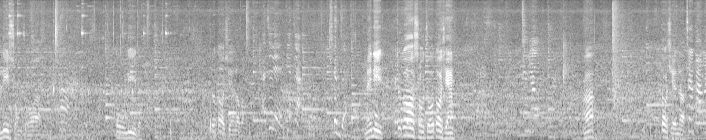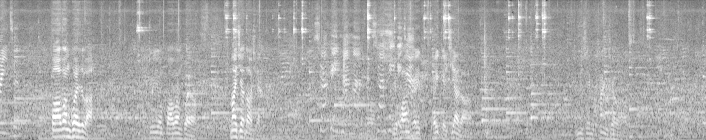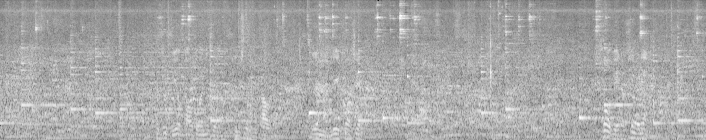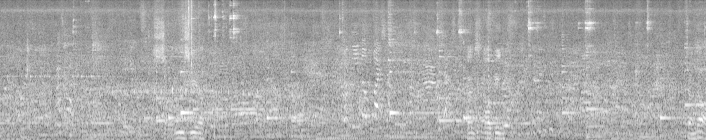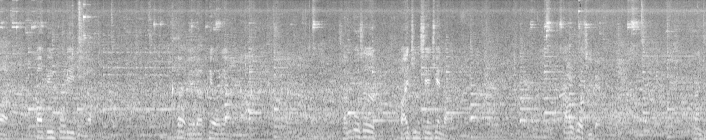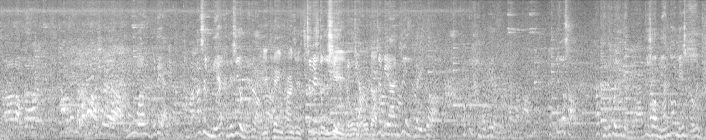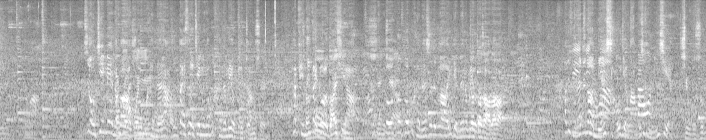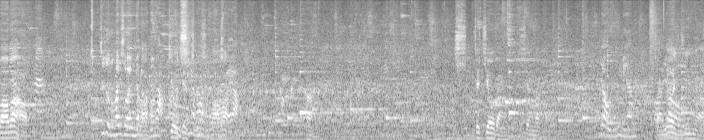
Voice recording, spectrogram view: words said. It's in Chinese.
满力手镯啊，啊，够力的，这多少钱老板？啊这里店长，店长，美女，这个手镯多少钱？啊？多少钱的？这八万一只，八万块是吧？这要八万块啊，卖价多少钱？喜欢可以谈嘛，希望可以喜欢可以可以给价的啊。我们先看一下吧是比较高端一些，品质很高的，这个满力挂件，特别的。漂亮。小东西啊。看这高冰，整个啊高冰玻璃底的，特别的。漂亮，全部是白金镶嵌的，高货级别。看一下，它这个的话是无纹无裂，懂吗？但是棉肯定是有棉的。一片看去这边东西油我跟你讲油，的它这，边任何一个，它不可能没有棉，知道吗？它多少，它可能会有点棉，就是说棉多棉少的问题，懂吗？这种界面的话，是不可能啊，这种带色的界面它不可能没有棉的它品质再高的东西啊都都都不可能是这个一点棉都没有。这多少？了吧？它就可能这个棉少一点嘛，不是很明显。九十八万啊！这种的话就说你要打分啊，就这打灯新的的话才能看。这胶感相当好，要无棉，整呃，要个已经啊，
